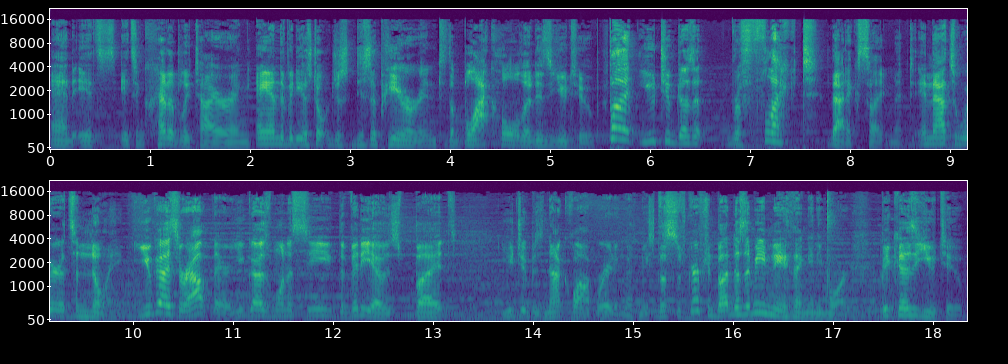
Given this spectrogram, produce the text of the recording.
and it's it's incredibly tiring. And the videos don't just disappear into the black hole that is YouTube. But YouTube doesn't reflect that excitement, and that's where it's annoying. You guys are out there, you guys want to see the videos, but YouTube is not cooperating with me. The subscription button doesn't mean anything anymore because YouTube.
